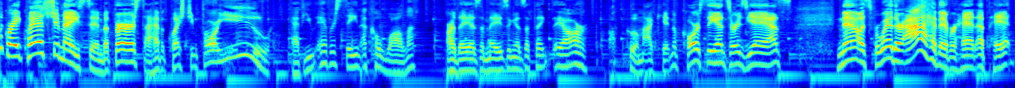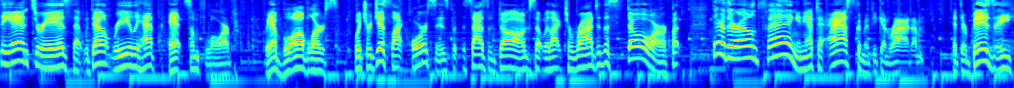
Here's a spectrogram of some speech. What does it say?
A great question, Mason, but first I have a question for you. Have you ever seen a koala? Are they as amazing as I think they are? Oh, who am I kidding? Of course, the answer is yes. Now, as for whether I have ever had a pet, the answer is that we don't really have pets on Florp. We have wobblers, which are just like horses, but the size of dogs that we like to ride to the store. But they're their own thing, and you have to ask them if you can ride them. If they're busy,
